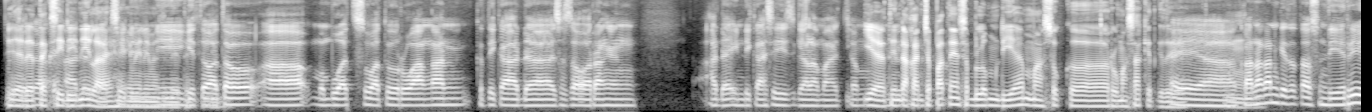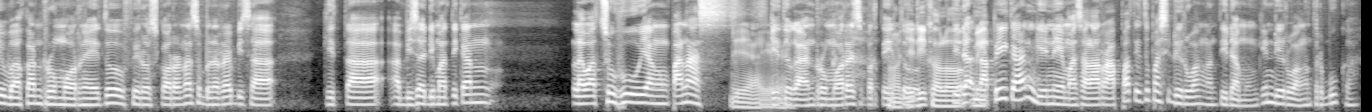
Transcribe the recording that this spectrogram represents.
Iya, mencegah- deteksi dini lah ya, deteksi minimal dini deteksi gitu dini. atau uh, membuat suatu ruangan ketika ada seseorang yang ada indikasi segala macam. Iya, tindakan cepatnya sebelum dia masuk ke rumah sakit gitu ya. Iya, karena kan kita tahu sendiri bahkan rumornya itu virus corona sebenarnya bisa kita ah, bisa dimatikan lewat suhu yang panas. Iya, iya. Gitu kan, rumornya seperti Oh, itu. jadi kalau Tidak, tapi kan gini, masalah rapat itu pasti di ruangan, tidak mungkin di ruangan terbuka.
